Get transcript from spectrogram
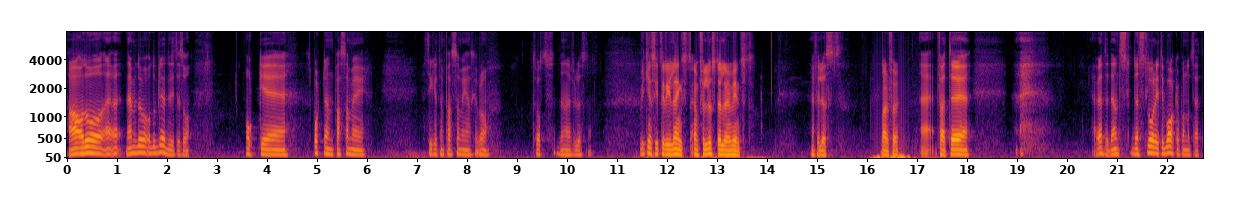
Ja och då, eh, nej men då, och då blev det lite så. Och eh, sporten passar mig. Jag tycker att den passar mig ganska bra. Trots den här förlusten. Vilken sitter i längst? En förlust eller en vinst? En förlust. Varför? Eh, för att... Eh, jag vet inte, den, den slår dig tillbaka på något sätt.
